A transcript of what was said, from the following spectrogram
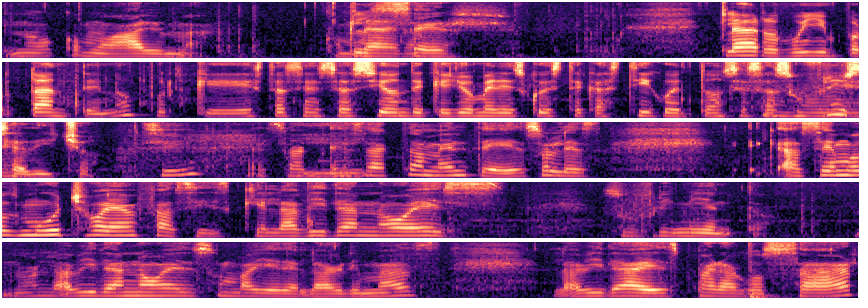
¿no? Como alma, como ser. Claro, muy importante, ¿no? Porque esta sensación de que yo merezco este castigo, entonces a sufrir se ha dicho. Sí, exactamente. Eso les hacemos mucho énfasis que la vida no es sufrimiento. ¿no? La vida no es un valle de lágrimas, la vida es para gozar,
